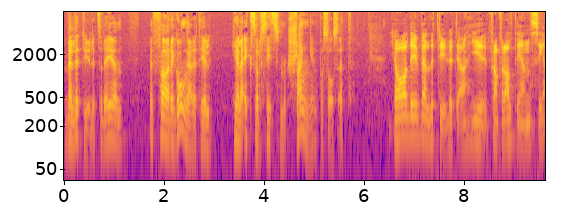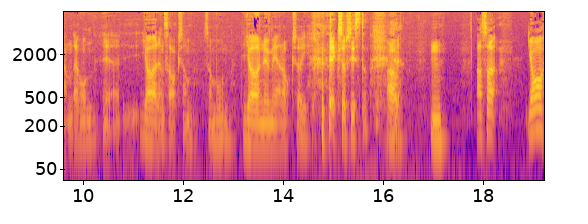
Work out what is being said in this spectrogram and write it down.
väldigt tydligt. Så det är ju en, en föregångare till hela exorcismgenren på så sätt. Ja, det är väldigt tydligt ja. I, framförallt i en scen där hon eh, gör en sak som, som hon gör numera också i Exorcisten. Ja. Eh, Mm. Alltså, ja,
